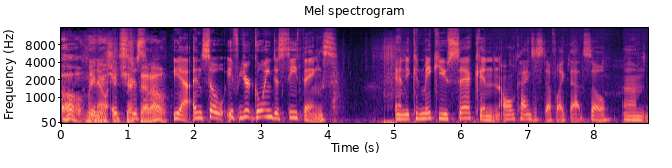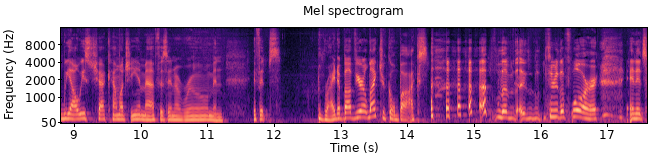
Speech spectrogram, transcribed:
Oh, maybe you know, I should it's check just, that out. Yeah, and so if you're going to see things, and it can make you sick and all kinds of stuff like that. So um, we always check how much EMF is in a room and if it's right above your electrical box the, through the floor and it's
